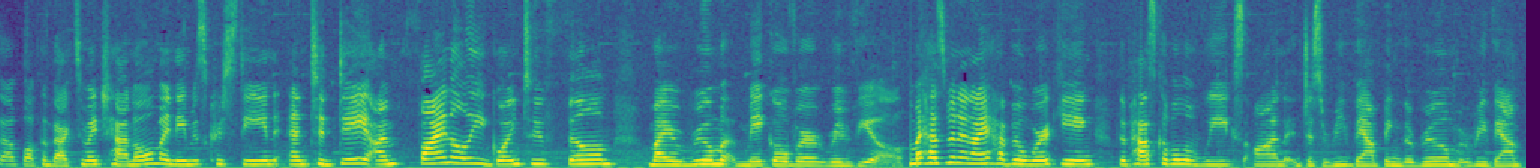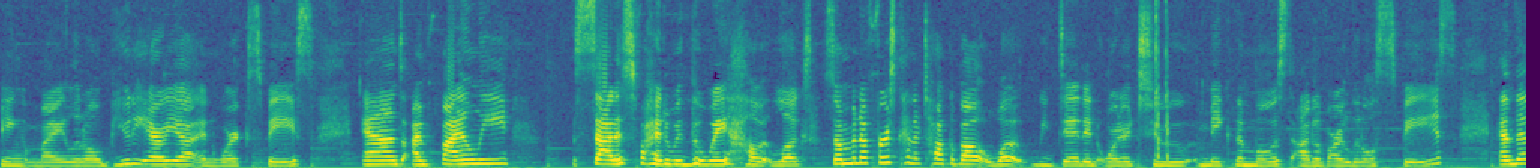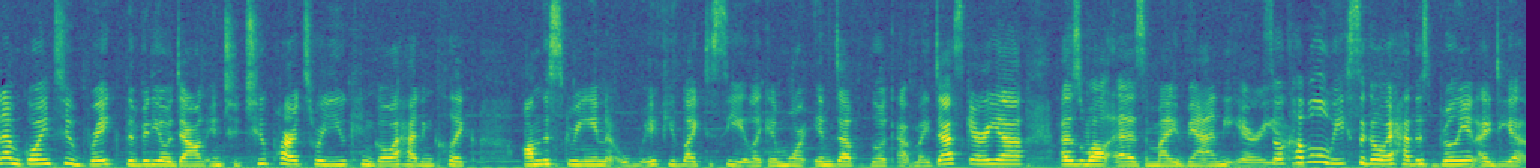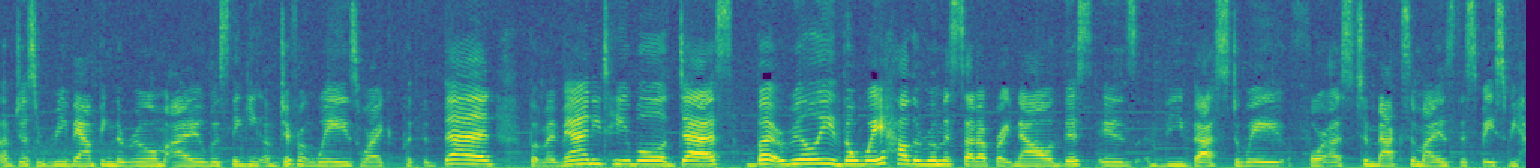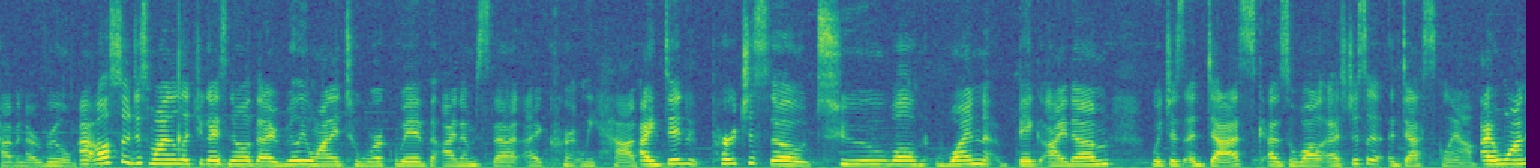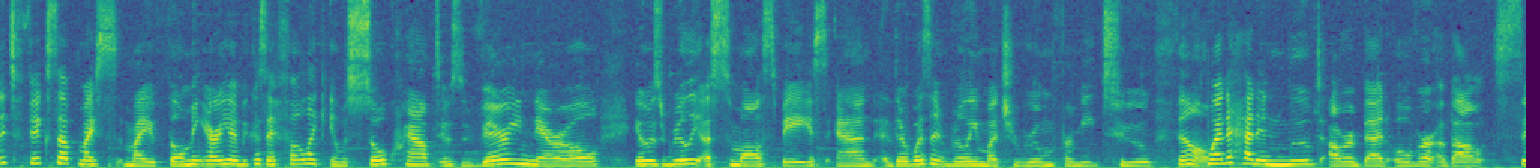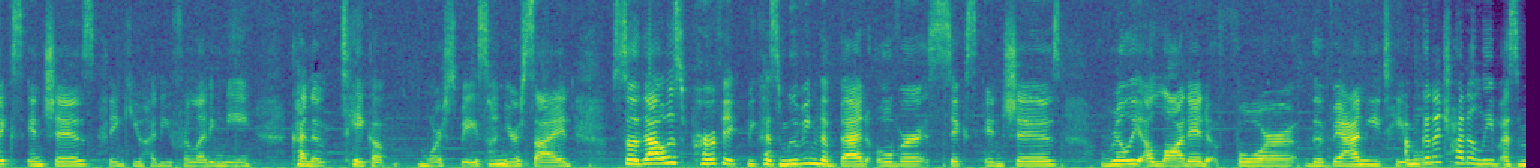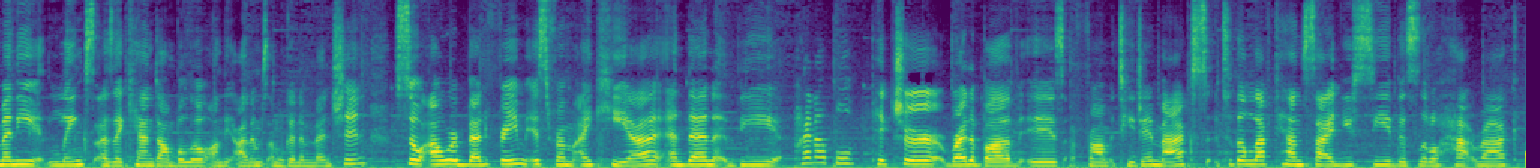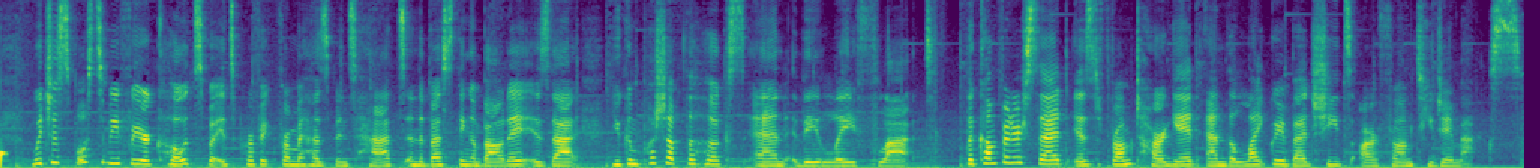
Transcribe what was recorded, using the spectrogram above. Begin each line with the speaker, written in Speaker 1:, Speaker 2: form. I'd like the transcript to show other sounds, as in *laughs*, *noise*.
Speaker 1: up? Welcome back to my channel. My name is Christine and today I'm finally going to film my room makeover reveal. My husband and I have been working the past couple of weeks on just revamping the room, revamping my little beauty area and workspace and I'm finally satisfied with the way how it looks. So I'm to first kind of talk about what we did in order to make the most out of our little space and then I'm going to break the video down into two parts where you can go ahead and click on the screen if you'd like to see like a more in-depth look at my desk area as well as my vanity area. So a couple of weeks ago I had this brilliant idea of just revamping the room. I was thinking of different ways where I could put the bed, put my vanity table, desk, but really the way how the room is set up right now, this is the best way for us to maximize the space we have in our room. I also just want to let you guys know that I really wanted to work with the items that I currently have. I did purchase though two, well one big item item, which is a desk as well as just a, a, desk lamp. I wanted to fix up my, my filming area because I felt like it was so cramped. It was very narrow. It was really a small space and there wasn't really much room for me to film. Went ahead and moved our bed over about six inches. Thank you, Hadi, for letting me kind of take up more space on your side. So that was perfect because moving the bed over six inches really allotted for the vanity table. I'm gonna try to leave as many links as I can down below on the items I'm gonna mention. So our bed frame is from Ikea and then the pineapple picture right above is from TJ Maxx. To the left hand side you see this little hat rack which is supposed to be for your coats but it's perfect for my husband's hats and the best thing about it is that you can push up the hooks and they lay flat. The comforter set is from Target and the light gray bed sheets are from TJ Maxx.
